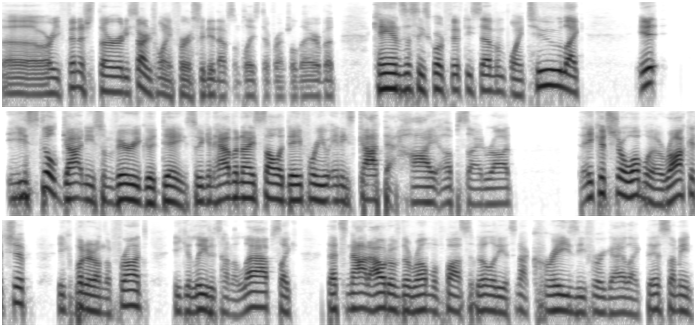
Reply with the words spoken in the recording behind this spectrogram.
uh, or he finished third. He started 21st, so he did have some place differential there. But Kansas, he scored 57.2. Like it, he's still gotten you some very good days. So he can have a nice solid day for you, and he's got that high upside rod. They could show up with a rocket ship. He could put it on the front. He could lead a ton of laps. Like that's not out of the realm of possibility. It's not crazy for a guy like this. I mean,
